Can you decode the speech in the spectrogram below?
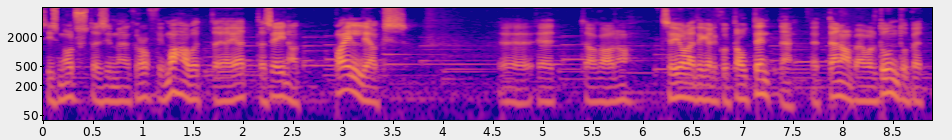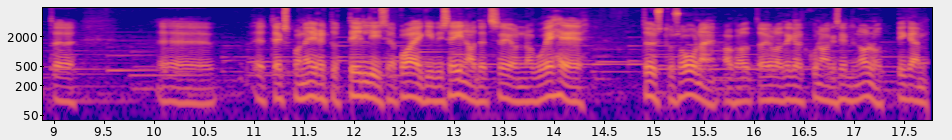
siis me otsustasime krohvi maha võtta ja jätta seinad paljaks. Et aga noh, see ei ole tegelikult autentne, et tänapäeval tundub, et et eksponeeritud tellis ja paekivi seinad, et see on nagu ehe tööstushoone, aga ta ei ole tegelikult kunagi selline olnud, pigem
